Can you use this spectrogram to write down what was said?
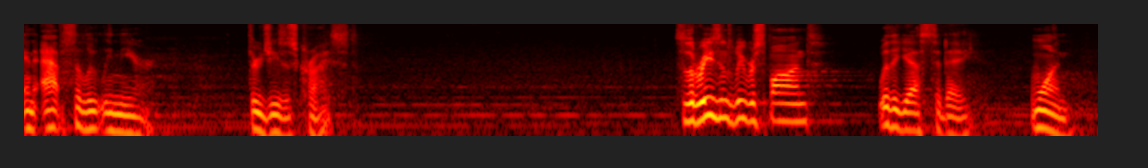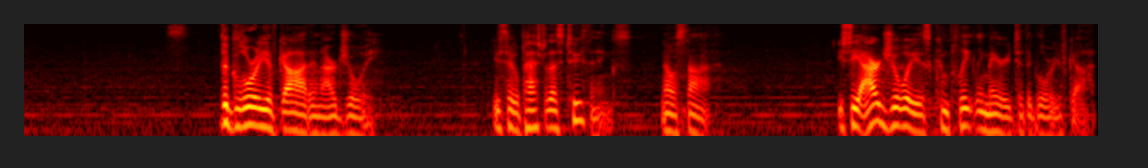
and absolutely near through Jesus Christ. So, the reasons we respond with a yes today one, the glory of God and our joy. You say, well, Pastor, that's two things. No, it's not. You see, our joy is completely married to the glory of God.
